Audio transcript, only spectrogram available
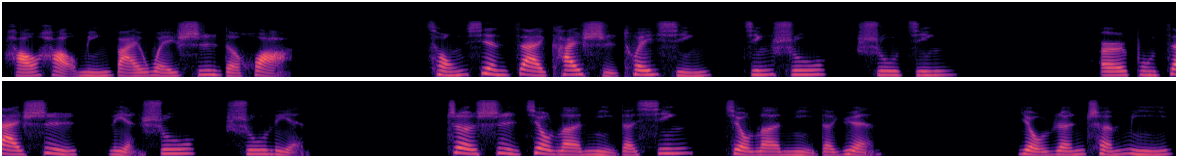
好好明白为师的话，从现在开始推行经书书经，而不再是脸书书脸。这是救了你的心，救了你的愿。有人沉迷，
